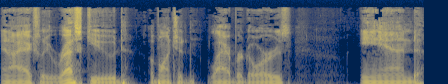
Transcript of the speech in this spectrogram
and I actually rescued a bunch of Labradors. And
